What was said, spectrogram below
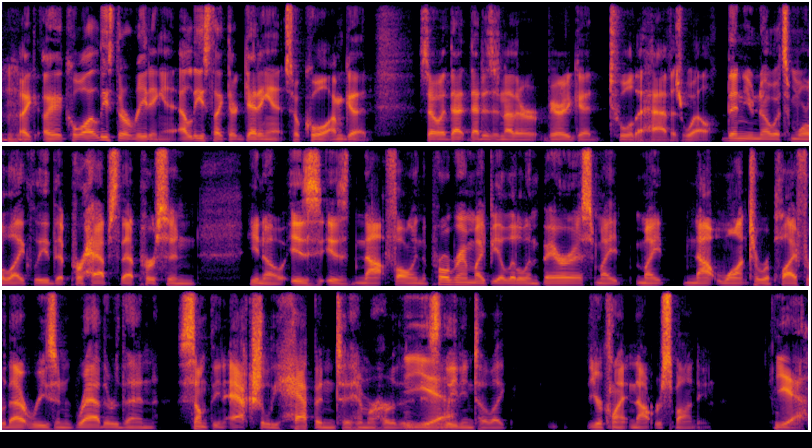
Mm-hmm. Like, okay, cool. Well, at least they're reading it. At least like they're getting it. So cool. I'm good. So that that is another very good tool to have as well. Then you know it's more likely that perhaps that person, you know, is is not following the program, might be a little embarrassed, might might not want to reply for that reason rather than something actually happened to him or her that yeah. is leading to like your client not responding. Yeah.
